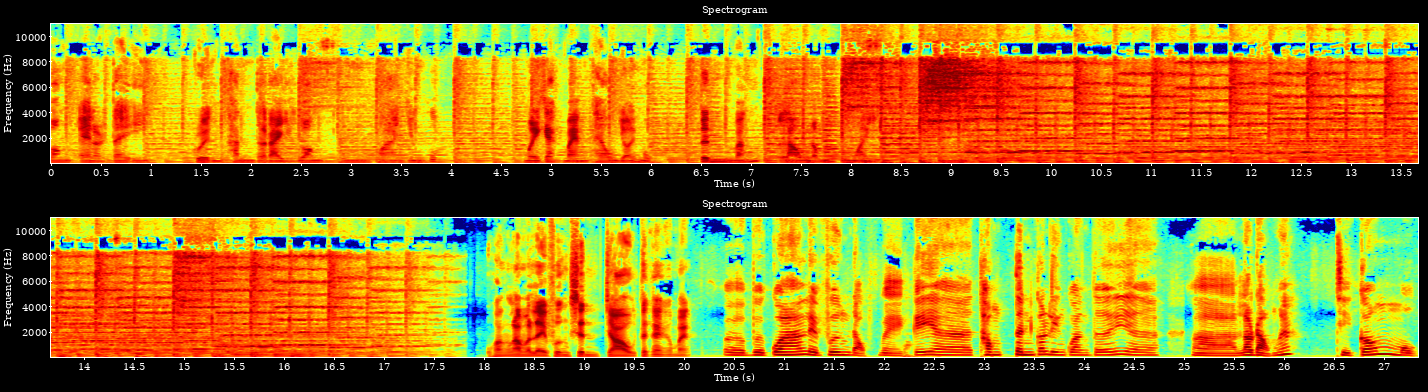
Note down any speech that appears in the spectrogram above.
Loan LTI, truyền thanh từ Đài Loan, Trung Hoa Dân Quốc. Mời các bạn theo dõi mục tin vắn lao động ngoài. Hoàng Lam và Lệ Phương xin chào tất cả các bạn. Ờ, vừa qua Lê Phương đọc về cái uh, thông tin có liên quan tới uh, uh, lao động á thì có một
